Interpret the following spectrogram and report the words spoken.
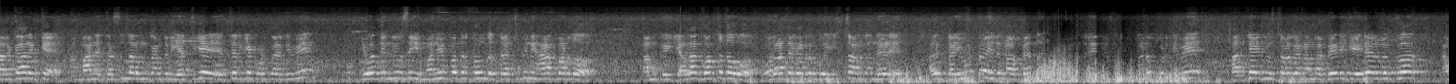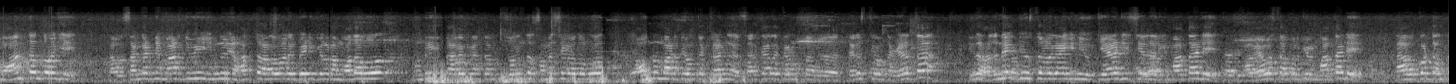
ಸರ್ಕಾರಕ್ಕೆ, ನಮ್ಮ ಮಾನ್ಯ ತಹಸೀಲ್ದಾರ್ ಮುಖಾಂತರ ಹೆಚ್ಚಿಗೆ ಎಚ್ಚರಿಕೆ ಕೊಡ್ತಾ ಇದ್ದೀವಿ. ಇವತ್ತಿನ ದಿವಸ ಈ ಮನವಿ ಪತ್ರ ತಗೊಂಡು ಡಸ್ಟ್ಬಿನ್ ಹಾಕಬಾರ್ದು. ನಮ್ಗೆ ಎಲ್ಲ ಗೊತ್ತದವು. ಹೋರಾಟಗಾರರಿಗೂ ಇಷ್ಟ ಅಂತಂದು ಹೇಳಿ. ಅದಕ್ಕೆ ದಯವಿಟ್ಟು ಇದು ನಾವು ಬೆನ್ನ ಹದಿನೈದು ದಿವಸ ಕೊಡ್ತೀವಿ ಹದಿನೈದು ದಿವಸದೊಳಗೆ ನಮ್ಮ ಬೇಡಿಕೆ ಈಡೇರಬೇಕು. ನಾವು ಹಂತಂತವಾಗಿ ನಾವು ಸಂಘಟನೆ ಮಾಡ್ತೀವಿ. ಇನ್ನೂ ಹತ್ತು ಹಲವಾರು ಬೇಡಿಕೆಗಳು ನಮ್ಮ ಅದಾವು ಮುಂಡ್ರಿಗೆ ತಾಲೂಕಿನ ದುರಂತ ಸಮಸ್ಯೆಗಳದವು ಅವನು ಮಾಡ್ತೀವಿ ಅಂತ ಕಣ್, ಸರ್ಕಾರ ಕಣ್ ತೆರೆಸ್ತೀವಿ ಅಂತ ಹೇಳ್ತಾ, ಇದು ಹದಿನೈದು ದಿವಸದೊಳಗಾಗಿ ನೀವು ಕೆ ಆರ್ ಡಿ ಮಾತಾಡಿ, ಆ ವ್ಯವಸ್ಥಾಪಕರಿಗೆ ಮಾತಾಡಿ, ನಾವು ಕೊಟ್ಟಂತ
